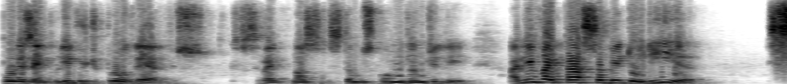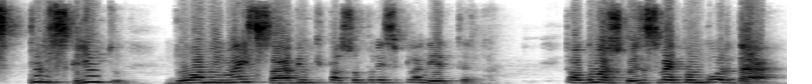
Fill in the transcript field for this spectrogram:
por exemplo, livro de Provérbios, que vai, nós estamos combinando de ler, ali vai estar a sabedoria por escrito do homem mais sábio que passou por esse planeta. Então, algumas coisas você vai concordar,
